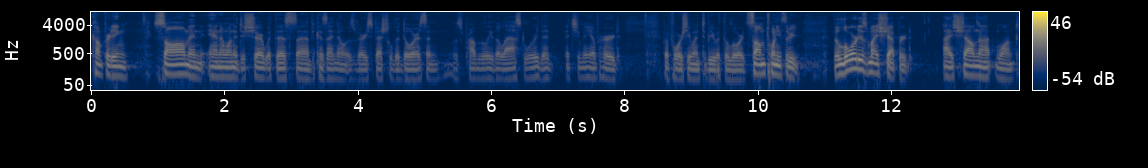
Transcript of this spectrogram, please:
Comforting psalm, and, and I wanted to share it with us uh, because I know it was very special to Doris and was probably the last word that, that she may have heard before she went to be with the Lord. Psalm 23 The Lord is my shepherd, I shall not want.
